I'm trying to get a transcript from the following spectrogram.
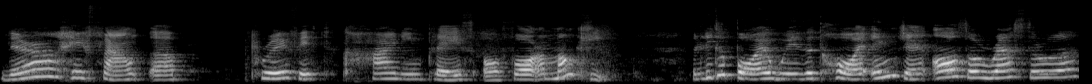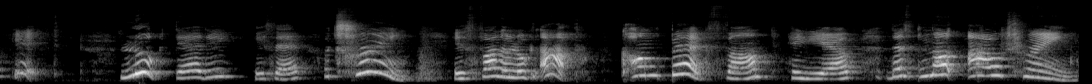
There he found a perfect hiding place for a monkey. The little boy with the toy engine also ran through the gate. Look, Daddy, he said, a train. His father looked up. Come back, son, he yelled. That's not our train.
